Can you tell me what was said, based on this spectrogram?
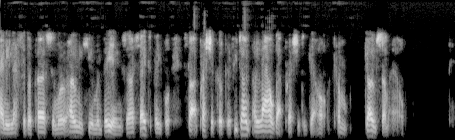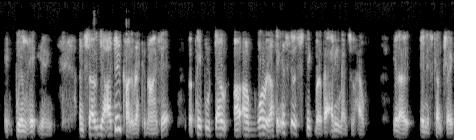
any less of a person. We're only human beings. And I say to people, it's like a pressure cooker. If you don't allow that pressure to get on, come go somehow, it will hit you. And so, yeah, I do kind of recognise it, but people don't. I'm worried. I think there's still a stigma about any mental health, you know, in this country.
